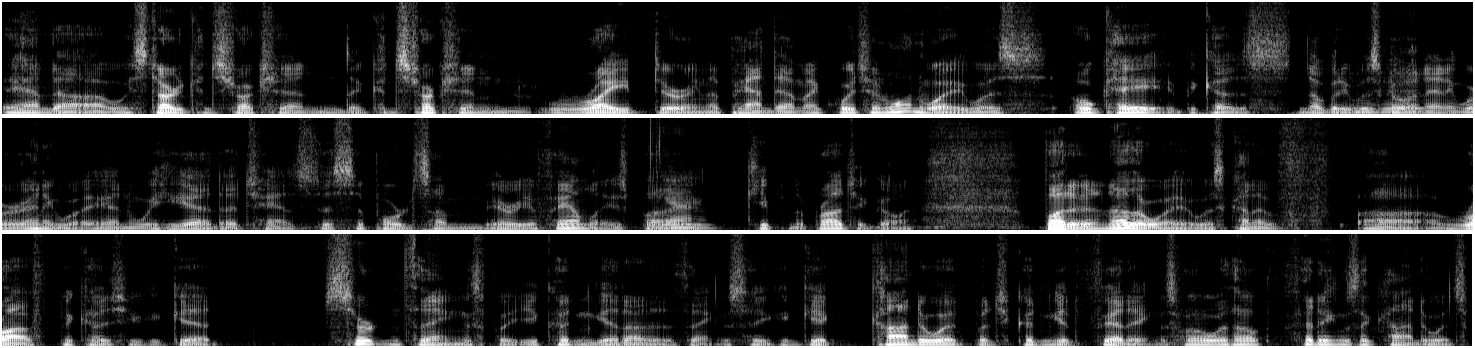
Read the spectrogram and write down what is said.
and uh, we started construction. The construction right during the pandemic, which in one way was okay because nobody was Mhm. going anywhere anyway, and we had a chance to support some area families by Yeah. keeping the project going. But in another way, it was kind of uh, rough because you could get certain things, but you couldn't get other things. So you could get conduit, but you couldn't get fittings. Well, without fittings, the conduit's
